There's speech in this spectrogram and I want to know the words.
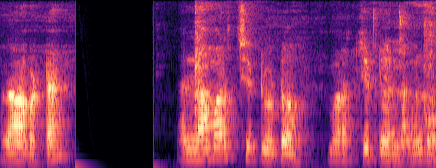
അതാവട്ടെ. എല്ലാം മറച്ചിട്ടു കേട്ടോ. മറച്ചിട്ടു എല്ലാം കണ്ടോ?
